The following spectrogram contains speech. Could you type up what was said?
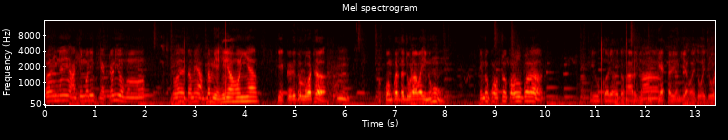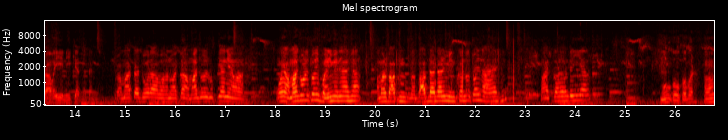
પણ નહીં આટલી મારી ફેક્ટરીઓ હો. તો તમે આટલા મેહિના હો અહીંયા. ફેક્ટરી તો હમ. કોમ કરતા જોડાવા એનું હું? એ તો કોક તો કરવું પડે. એવું કર્યો હોય તો સારું જો. ફેક્ટરી એમ જ્યાં હોય તો જોડાવા એ નહીં કહેતા તમે ટમાટર જોડાવા અમારા જોડે રૂપિયા નહીં આવા. ઓય અમારા જોડે તો ભણી મેં આવ્યા છે. અમારા બાપ બાપ દાદાની મિનકનો તો ચોય ના આવ્યા છે. પાંચ કણો તો યાર હું કહું ખબર? હા.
